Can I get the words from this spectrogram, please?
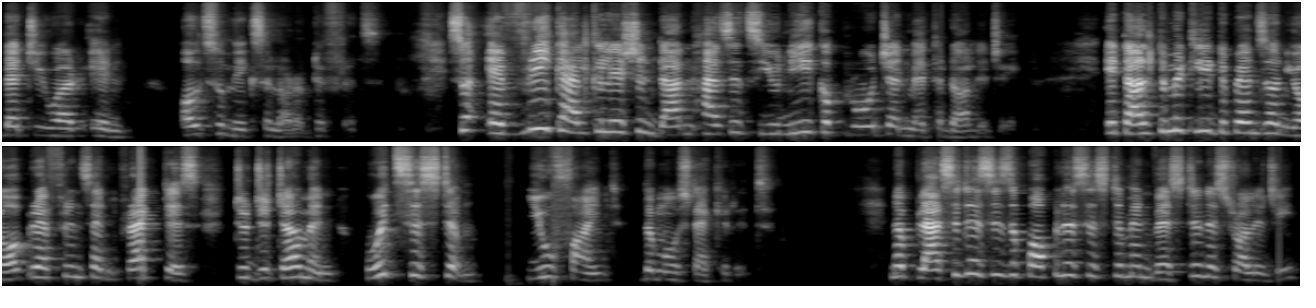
that you are in, also makes a lot of difference. So every calculation done has its unique approach and methodology. It ultimately depends on your preference and practice to determine which system you find the most accurate. Now, Placidus is a popular system in Western astrology.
